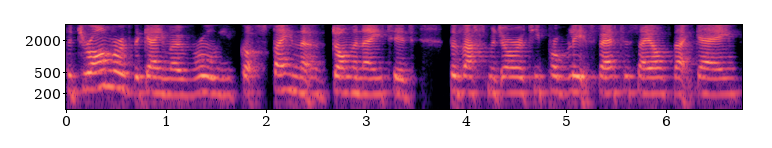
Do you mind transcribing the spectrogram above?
the drama of the game overall, you've got Spain that have dominated the vast majority, probably it's fair to say, of that game.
